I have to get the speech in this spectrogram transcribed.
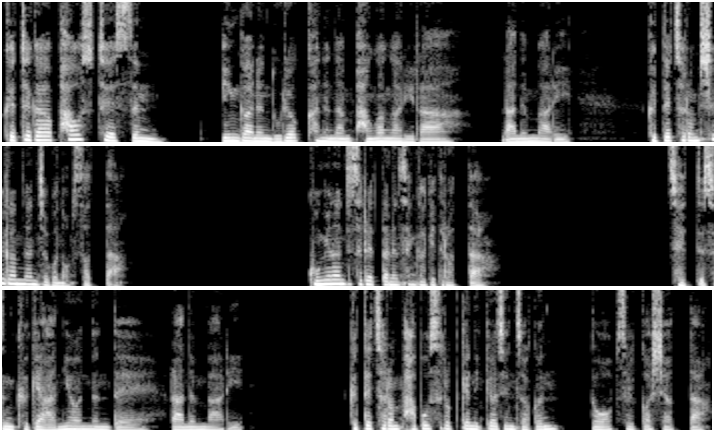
괴테가 파우스트에 쓴 인간은 노력하는 한 방황하리라 라는 말이 그때처럼 실감난 적은 없었다. 공연한 짓을 했다는 생각이 들었다. 제 뜻은 그게 아니었는데 라는 말이 그때처럼 바보스럽게 느껴진 적은 또 없을 것이었다.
